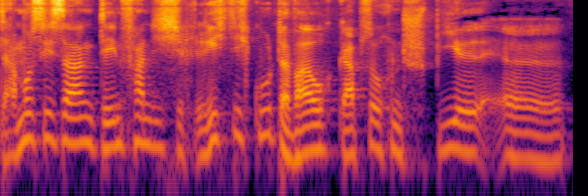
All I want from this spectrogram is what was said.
Da muss ich sagen, den fand ich richtig gut. Da war auch, gab es auch ein Spiel äh,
